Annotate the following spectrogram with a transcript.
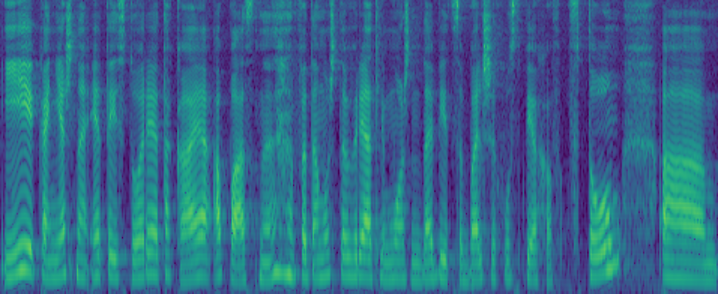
И, конечно, эта история такая опасная, потому что вряд ли можно добиться больших успехов в том, а,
